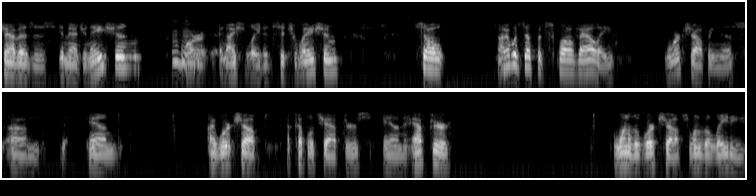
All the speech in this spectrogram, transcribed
Chavez's imagination? Mhm. or an isolated situation. So I was up at Squaw Valley workshopping this, um, and I workshopped a couple of chapters. And after one of the workshops, one of the ladies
